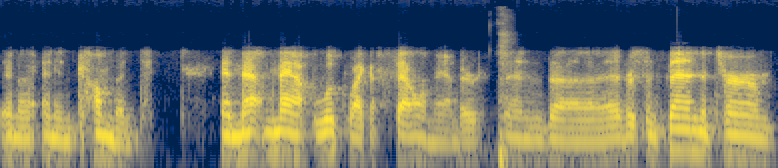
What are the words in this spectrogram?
an, an incumbent. And that map looked like a salamander, and uh, ever since then, the term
